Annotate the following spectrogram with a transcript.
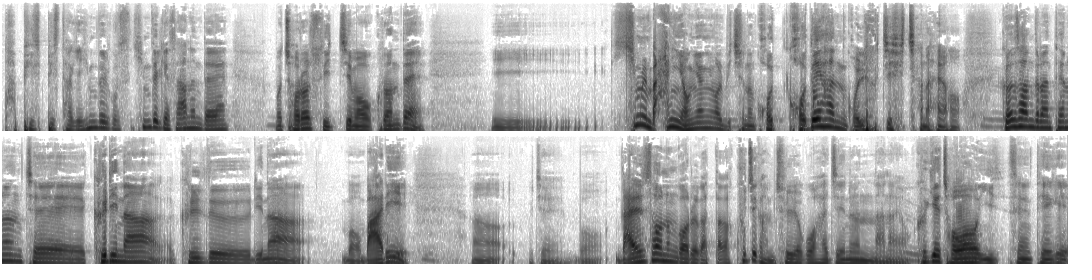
다 비슷비슷하게 힘들고, 힘들게 사는데, 뭐 저럴 수 있지, 뭐, 그런데, 이, 힘을 많이 영향력을 미치는 거, 거대한 권력지 있잖아요. 그런 사람들한테는 제 글이나 글들이나 뭐 말이 어 이제 뭐 날 서는 거를 갖다가 굳이 감추려고 하지는 않아요. 그게 저 이생 되게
